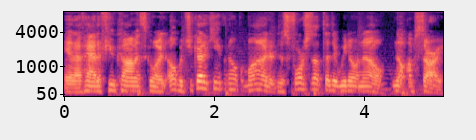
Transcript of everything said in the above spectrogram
and I've had a few comments going, oh, but you got to keep an open mind, or there's forces out there that we don't know. No, I'm sorry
